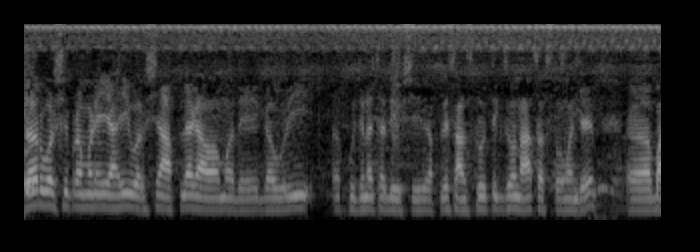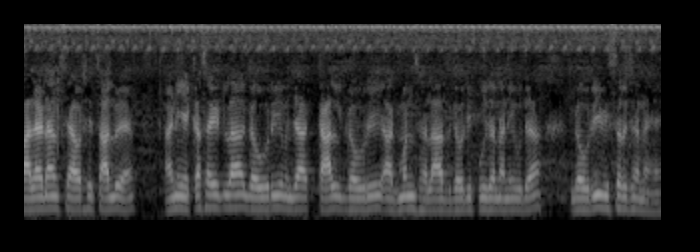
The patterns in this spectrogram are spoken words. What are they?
दरवर्षीप्रमाणे याही वर्षी आपल्या गावामध्ये गौरी पूजनाच्या दिवशी आपले सांस्कृतिक जो नाच असतो म्हणजे बाल्या बाला डान्स यावर्षी चालू आहे. आणि एका साईडला गौरी म्हणजे काल गौरी आगमन झालं आज गौरी पूजन आणि उद्या गौरी विसर्जन आहे.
